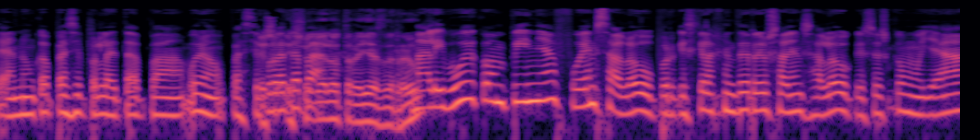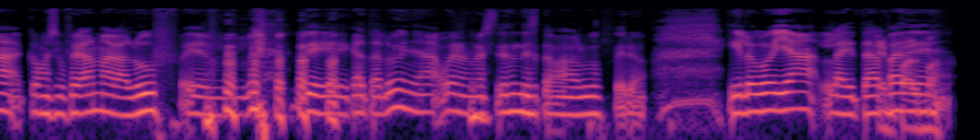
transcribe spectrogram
O sea, nunca pasé por la etapa, bueno, pasé ¿Eso, por la eso etapa... ya lo traías de Reus? Malibu y con piña fue en Salou, porque es que la gente de Reus sale en Salou, que eso es como ya, como si fuera el Magaluf el, de Cataluña. Bueno, no sé dónde está Magaluf, pero... Y luego ya la etapa En de... Palma.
